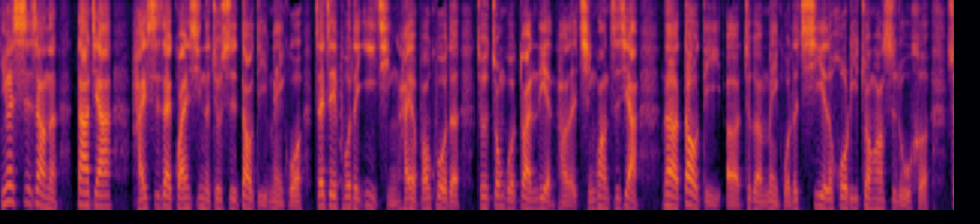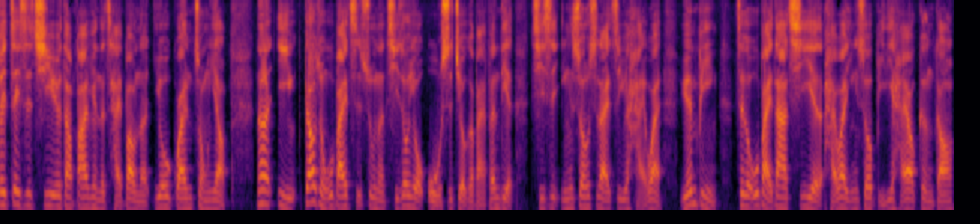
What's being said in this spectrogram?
因为事实上呢，大家还是在关心的，就是到底美国在这一波的疫情，还有包括的，就是中国锻炼好的情况之下，那到底呃，这个美国的企业的获利状况是如何？所以这次七月到八月的财报呢，攸关重要。那以标准五百指数呢，其中有五十九个百分点，其实营收是来自于海外，远比这个五百大企业海外营收比例还要更高。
